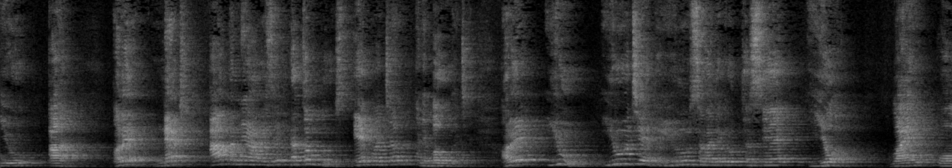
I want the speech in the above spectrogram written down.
U R હવે નેક્સ્ટ આ બંને આવે છે પ્રથમ પુરુષ. એક વચન અને બહુવચન. હવે યુ યુ છે તો યુ સંબંધ ગ્રુપ થશે યોર વાય ઓ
